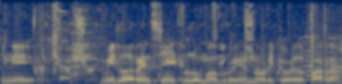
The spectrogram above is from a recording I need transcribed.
ini middle range-nya itu loh mah bro yang no recoil parah.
